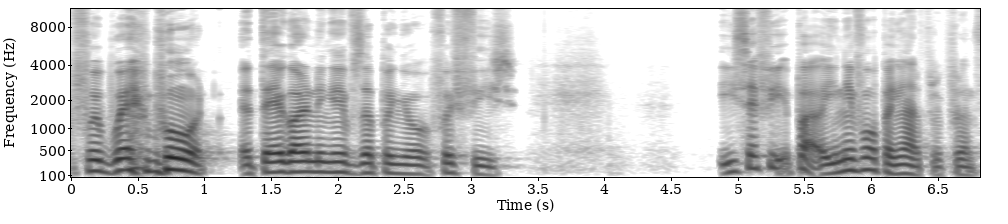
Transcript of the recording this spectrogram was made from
Foi bué bom. Até agora ninguém vos apanhou. Foi fixe. Isso é fixe. Pá, e nem vão apanhar, porque pronto.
